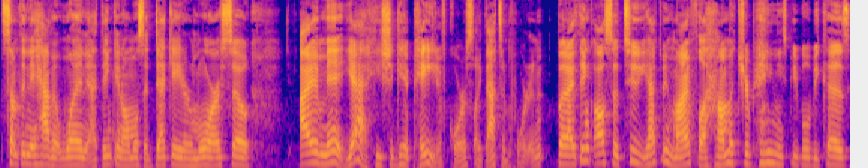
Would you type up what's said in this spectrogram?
something they haven't won, I think, in almost a decade or more. So I admit, yeah, he should get paid, of course, like that's important. But I think also, too, you have to be mindful of how much you're paying these people because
